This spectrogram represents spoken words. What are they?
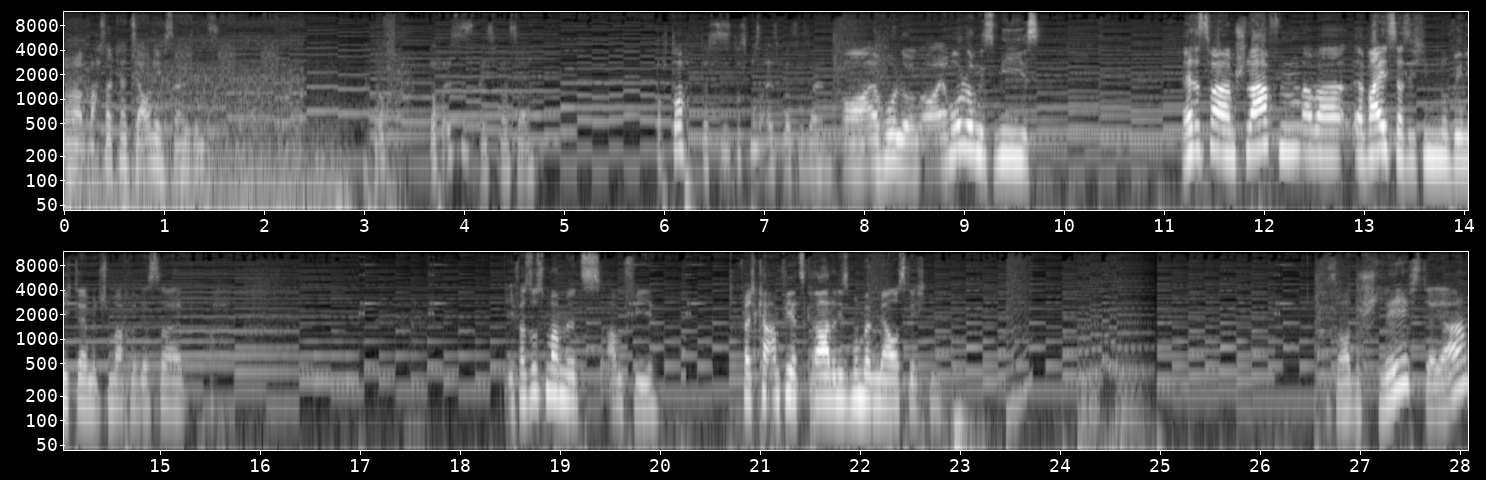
Aber Wasser kann es ja auch nicht sein, sonst. Doch, doch ist es Eiswasser. Doch, doch, das, ist, das muss Eiswasser sein. Oh, Erholung. Oh, Erholung ist mies. Er ist zwar am Schlafen, aber er weiß, dass ich ihm nur wenig Damage mache, deshalb. Ich versuch's mal mit Amphi. Vielleicht kann Amphi jetzt gerade in diesem Moment mehr ausrichten. So, du schläfst, ja, ja.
